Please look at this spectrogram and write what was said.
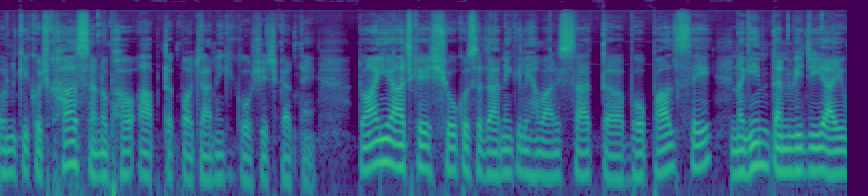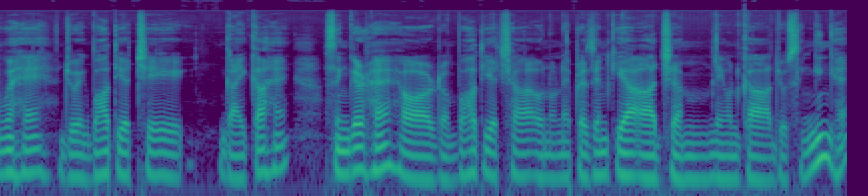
उनके कुछ खास अनुभव आप तक पहुँचाने की कोशिश करते हैं। तो आइए आज के शो को सजाने के लिए हमारे साथ भोपाल से नगीन तनवी जी आए हुए हैं, जो एक बहुत ही अच्छे गायिका हैं, सिंगर हैं और बहुत ही अच्छा उन्होंने प्रेजेंट किया। आज हमने उनका जो सिंगिंग है,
